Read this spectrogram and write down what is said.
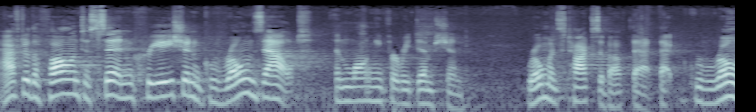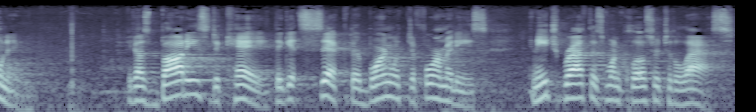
After the fall into sin, creation groans out in longing for redemption. Romans talks about that, that groaning. Because bodies decay, they get sick, they're born with deformities, and each breath is one closer to the last.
